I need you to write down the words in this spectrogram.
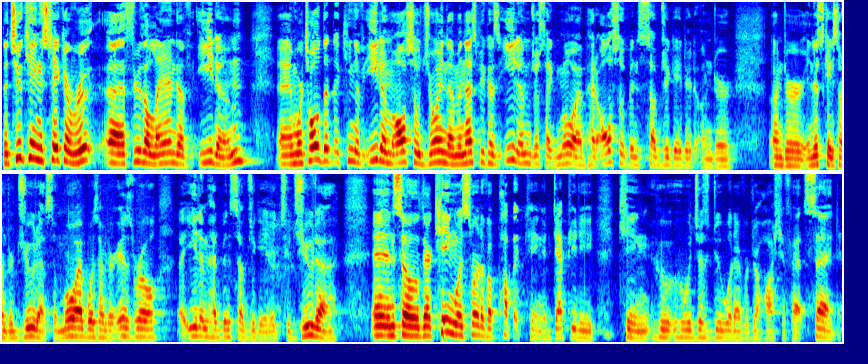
The two kings take a route uh, through the land of Edom, and we're told that the king of Edom also joined them, and that's because Edom, just like Moab, had also been subjugated under under, in this case, under Judah. So Moab was under Israel. Uh, Edom had been subjugated to Judah. And so their king was sort of a puppet king, a deputy king who, who would just do whatever Jehoshaphat said.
